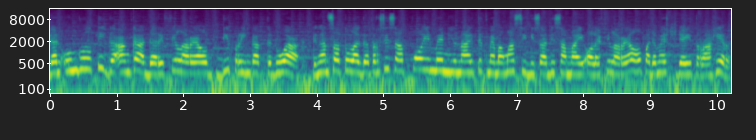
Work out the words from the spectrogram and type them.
dan unggul tiga angka dari Villarreal Villarreal di peringkat kedua. Dengan satu laga tersisa, poin Man United memang masih bisa disamai oleh Villarreal pada matchday terakhir.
